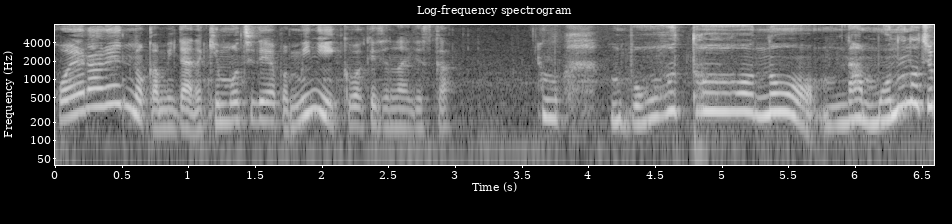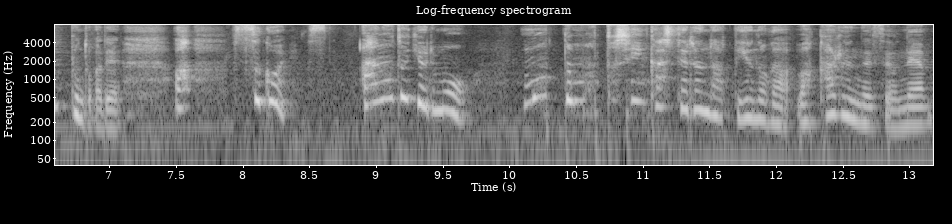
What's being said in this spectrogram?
超えられるのかみたいな気持ちでやっぱ見に行くわけじゃないですか。もう冒頭のなものの10分とかであすごいあの時よりももっともっと進化してるんだっていうのが分かるんですよね。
